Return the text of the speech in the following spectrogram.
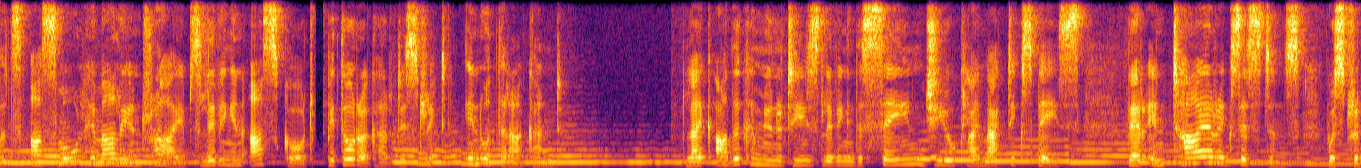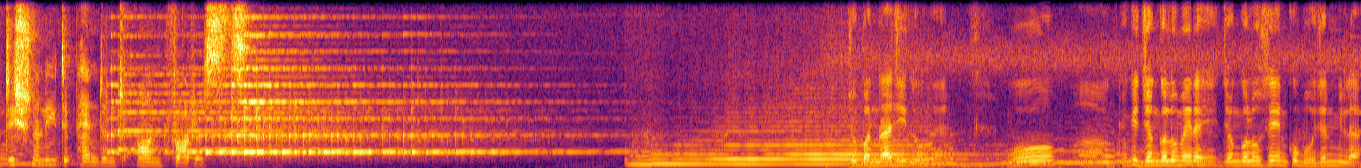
Are small Himalayan tribes living in Askot, Pithoragarh district in Uttarakhand. Like other communities living in the same geoclimatic space, their entire existence was traditionally dependent on forests. जो बनराजी लोग हैं वो क्योंकि जंगलों में रहे जंगलों से इनको भोजन मिला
